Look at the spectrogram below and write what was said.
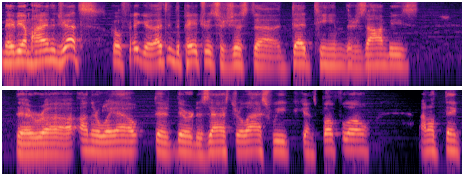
Maybe I'm high in the Jets. Go figure. I think the Patriots are just a dead team. They're zombies. They're uh, on their way out. They're, they a disaster last week against Buffalo. I don't think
